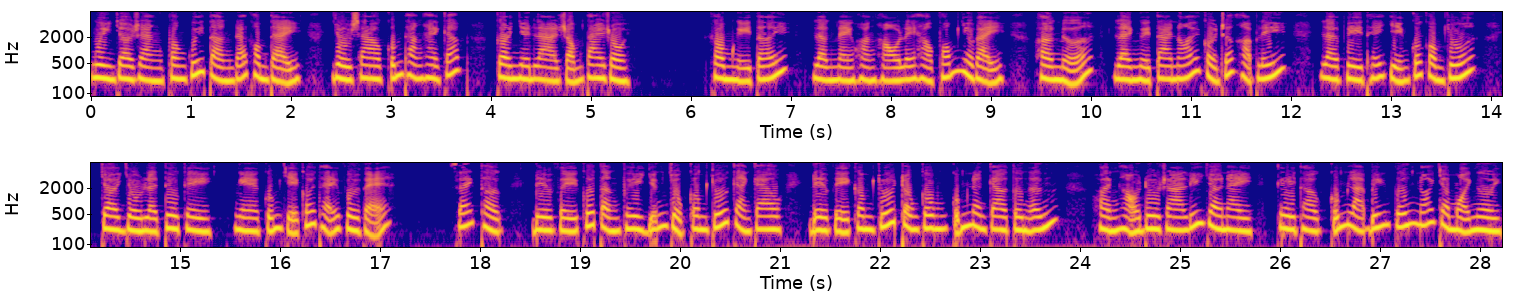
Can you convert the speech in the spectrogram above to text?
nguyên cho rằng phong quý tần đã không tệ, dù sao cũng thăng hai cấp, coi như là rộng tay rồi. Không nghĩ tới, lần này hoàng hậu lại hào phóng như vậy. Hơn nữa, lời người ta nói còn rất hợp lý, là vì thể diện của công chúa, cho dù là tiêu kỳ, nghe cũng chỉ có thể vui vẻ xác thật địa vị của tần phi dẫn dục công chúa càng cao, địa vị công chúa trong cung cũng nâng cao tương ứng. Hoàng hậu đưa ra lý do này, kỳ thật cũng là biến tướng nói cho mọi người,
